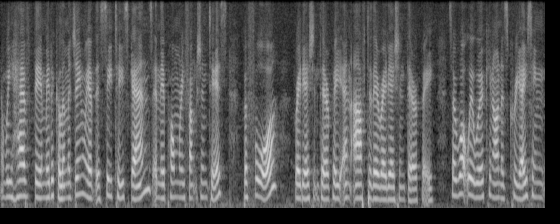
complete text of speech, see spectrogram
and we have their medical imaging, we have their CT scans and their pulmonary function tests before radiation therapy and after their radiation therapy. So, what we're working on is creating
